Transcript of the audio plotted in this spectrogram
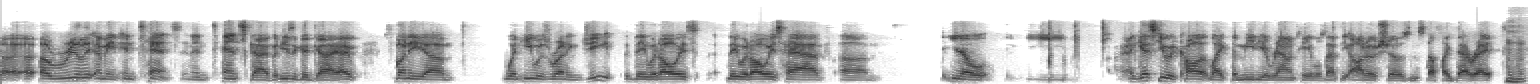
a, a really, I mean, intense, an intense guy, but he's a good guy. I, it's funny um, when he was running Jeep, they would always they would always have, um, you know, I guess you would call it like the media roundtables at the auto shows and stuff like that, right? Mhm.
